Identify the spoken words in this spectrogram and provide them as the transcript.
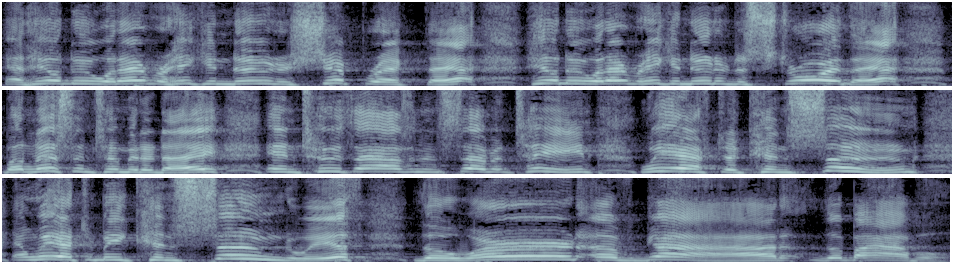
And he'll do whatever he can do to shipwreck that. He'll do whatever he can do to destroy that. But listen to me today. In 2017, we have to consume and we have to be consumed with the Word of God, the Bible.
